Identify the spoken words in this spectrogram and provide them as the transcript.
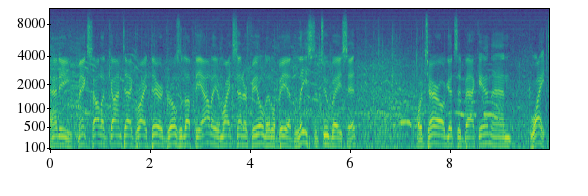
And he makes solid contact right there, drills it up the alley in right center field. It'll be at least a two base hit. Otero gets it back in, and White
